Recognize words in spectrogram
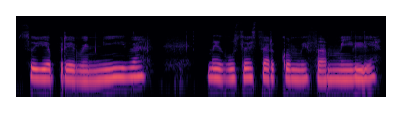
soy prevenida, me gusta estar con mi familia,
